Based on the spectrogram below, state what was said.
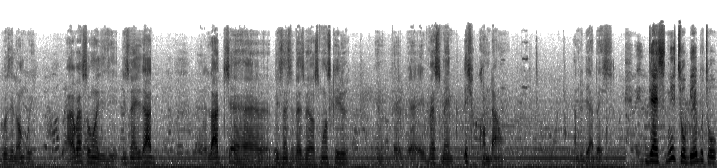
goes a long way. However, someone is the business that large uh, business investment or small scale uh, investment, they should come down and do their best. There's need to be able to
